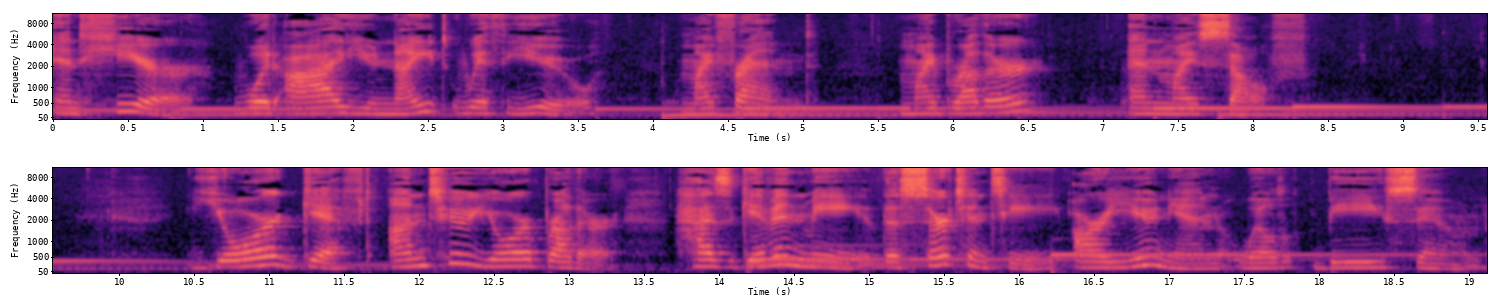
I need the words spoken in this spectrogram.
And here would I unite with you, my friend, my brother, and myself. Your gift unto your brother has given me the certainty our union will be soon.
